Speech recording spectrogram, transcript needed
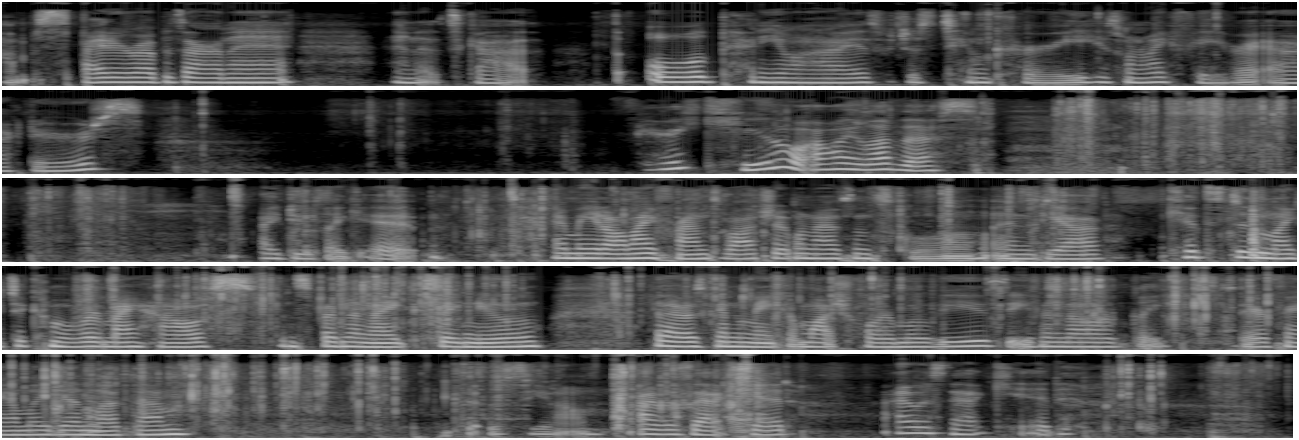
um, spider webs on it. And it's got the old Pennywise which is Tim Curry. He's one of my favorite actors. Very cute. Oh I love this. I do like it. I made all my friends watch it when I was in school. And yeah kids didn't like to come over to my house and spend the night because they knew that I was going to make them watch horror movies, even though, like, their family didn't let them. Because, you know, I was that kid. I was that kid.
